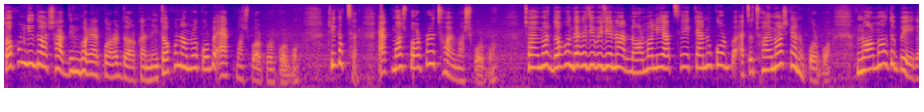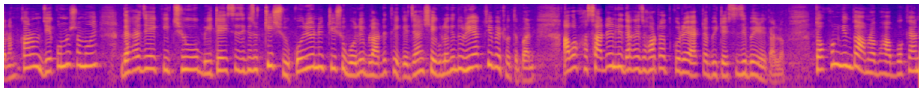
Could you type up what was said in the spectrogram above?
তখন কিন্তু আর সাত দিন পরে আর করার দরকার নেই। তখন আমরা করব এক মাস পর পর করব। ঠিক আছে? এক মাস পর পরে ছয় মাস করব। ছয় মাস, তখন দেখা যাবে যে না নর্মালি আছে, কেন করব? আচ্ছা ছয় মাস কেন করব? নর্মাল তো পেয়ে গেলাম। কারণ যে কোনো সময় দেখা যায় কিছু বিটাইসিস কিছু টিস্যু কোরিয়নিক টিস্যু বলে ব্লাডে থেকে যায়, সেগুলো কিন্তু রিঅ্যাক্টিভেট হতে পারে। আবার সাডেনলি দেখা যায় হঠাৎ করে একটা বিটাইসিস বেড়ে গেল। তখন কিন্তু আমরা ভাববো, কেন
